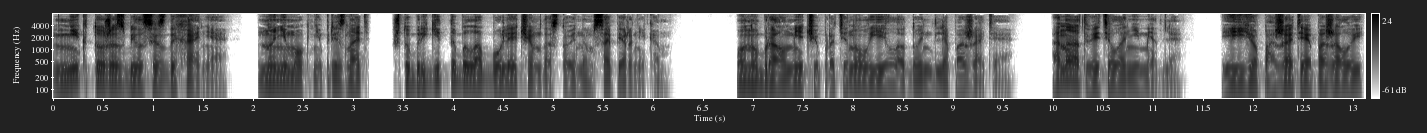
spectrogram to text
Ник тоже сбился с дыхания, но не мог не признать, что Бригитта была более чем достойным соперником. Он убрал меч и протянул ей ладонь для пожатия. Она ответила немедля и ее пожатие, пожалуй,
